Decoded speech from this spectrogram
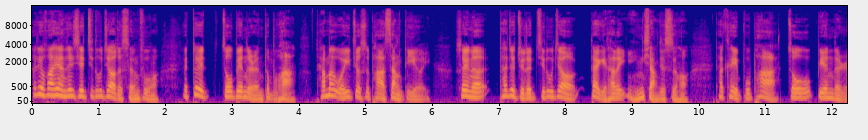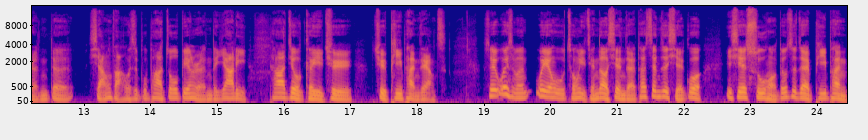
他就发现这些基督教的神父哈，对周边的人都不怕，他们唯一就是怕上帝而已。所以呢，他就觉得基督教带给他的影响就是哈，他可以不怕周边的人的想法，或是不怕周边人的压力，他就可以去去批判这样子。所以为什么魏延武从以前到现在，他甚至写过一些书哈，都是在批判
